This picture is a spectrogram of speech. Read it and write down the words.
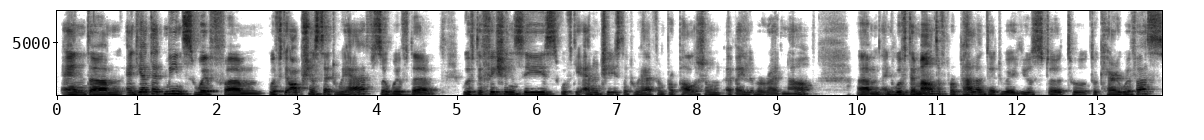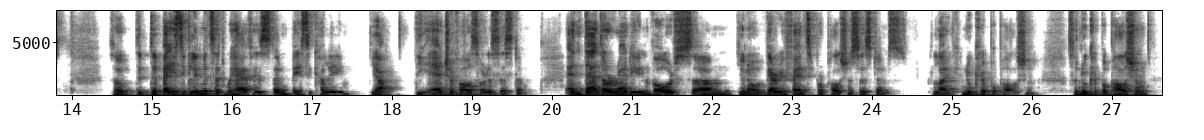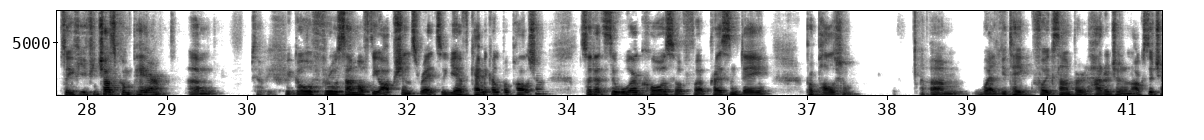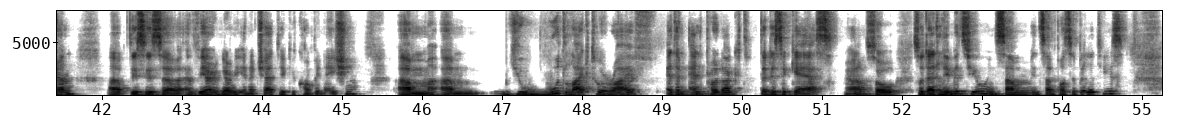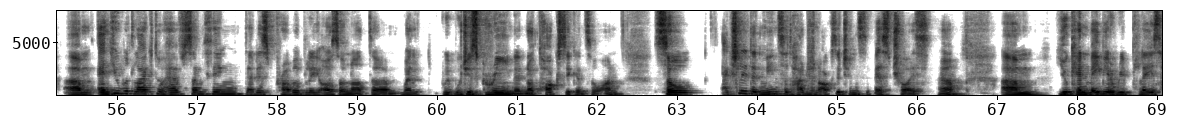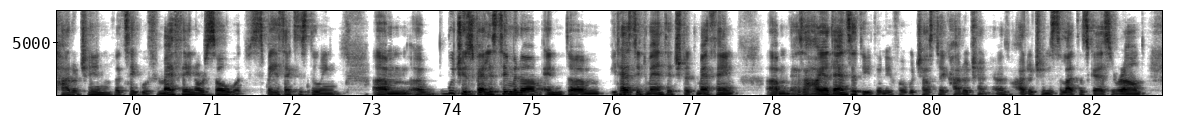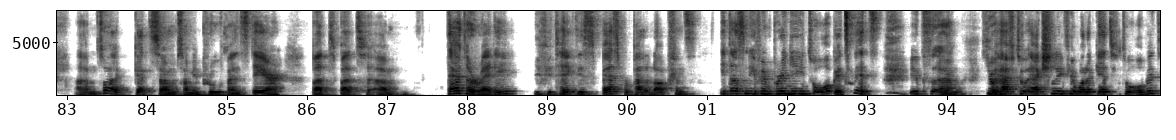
And um, and yeah, that means with um, with the options that we have, so with the with the efficiencies, with the energies that we have in propulsion available right now, um, and with the amount of propellant that we're used to, to, to carry with us. So the, the basic limits that we have is then basically, yeah, the edge of our solar system. And that already involves, um, you know, very fancy propulsion systems like nuclear propulsion. So nuclear propulsion, so if, if you just compare, um, so if we go through some of the options, right? So you have chemical propulsion. So that's the workhorse of uh, present day propulsion. Um, well, you take, for example, hydrogen and oxygen. Uh, this is a, a, very, very energetic combination. Um, um, you would like to arrive at an end product that is a gas. Yeah, so so that limits you in some in some possibilities. Um, and you would like to have something that is probably also not um, well, which is green and not toxic and so on. So actually that means that hydrogen oxygen is the best choice. Yeah? Um, you can maybe replace hydrogen, let's say with methane or so, what SpaceX is doing, um, uh, which is fairly similar. And um, it has the advantage that methane um, has a higher density than if I would just take hydrogen. Yeah? So hydrogen is the lightest gas around. Um, so I get some, some improvements there. But, but um, that already, if you take these best propellant options, it doesn't even bring you into orbit. It's, it's um, you have to actually, if you want to get into orbit,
